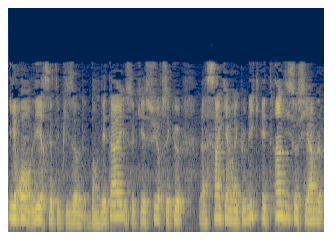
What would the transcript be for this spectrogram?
iront lire cet épisode dans le détail. Ce qui est sûr, c'est que la Ve République est indissociable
